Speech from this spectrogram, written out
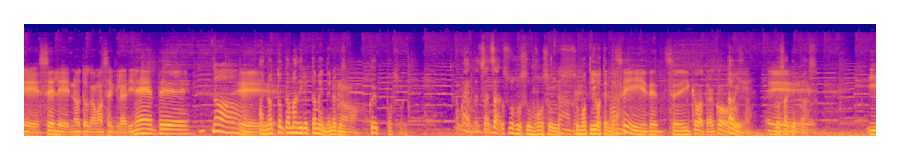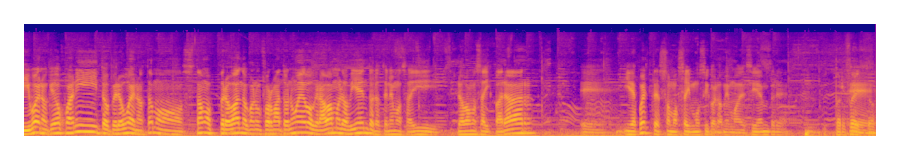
Eh, Cele no toca más el clarinete. No. Eh, ah, no toca más directamente, ¿no? Que- no. ¿Qué pasó Sus sus- motivos tendrán. Sí, te- se dedicó a otra cosa. Está bien, cosa que pasa. Y bueno, quedó Juanito, pero bueno, estamos, estamos probando con un formato nuevo, grabamos los vientos, los tenemos ahí, los vamos a disparar. eh, y después te- somos seis músicos los mismos de siempre. Perfecto.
